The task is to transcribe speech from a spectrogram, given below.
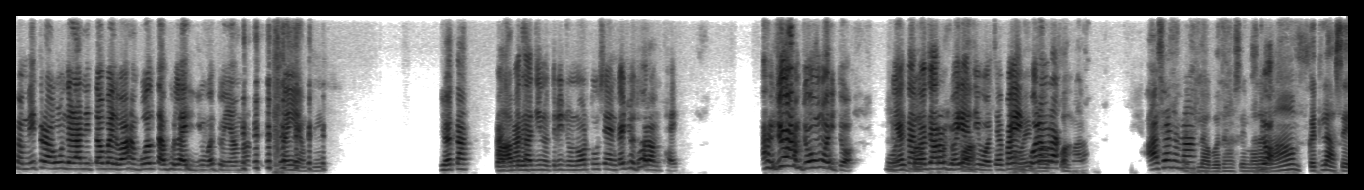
તો મિત્રો આ ઉંદડાની તબલ વાહ બોલતા ભૂલાઈ ગયું બધું આમાં સંયમ જોતા? માતાજી નું ત્રીજું નોરતું છે ને કેટલું ધરમ થાય. આમ જો આમ જોવું હોય તો. નજારો જોયા જેવો છે. ભાઈ ફોરમ રાખો મારા. આ છે ને માં? કેટલા બધા છે જો. મારા રામ? કેટલા છે?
